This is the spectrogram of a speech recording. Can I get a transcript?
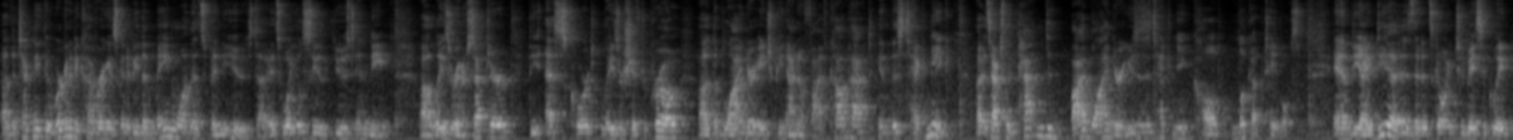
Uh, the technique that we're going to be covering is going to be the main one that's been used. Uh, it's what you'll see used in the uh, Laser Interceptor, the Escort Laser Shifter Pro, uh, the Blinder HP905 Compact. In this technique, uh, it's actually patented by Blinder, uses a technique called lookup tables. And the idea is that it's going to basically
